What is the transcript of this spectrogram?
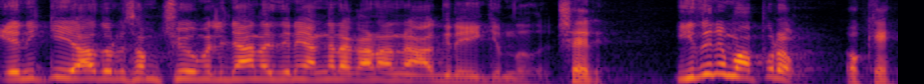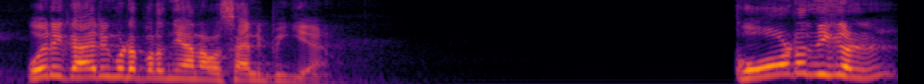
എനിക്ക് യാതൊരു സംശയവുമില്ല. ഞാൻ അതിനെ അങ്ങനെ കാണാൻ ആഗ്രഹിക്കുന്നത്. ശരി. ഇതിനും അപ്പുറം ഓക്കെ ഒരു കാര്യം കൂടെ പറഞ്ഞ് ഞാൻ അവസാനിപ്പിക്കുകയാണ്. കോടതികൾ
